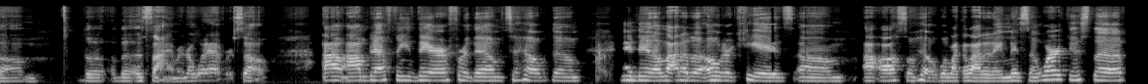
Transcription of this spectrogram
um the the assignment or whatever. So I'm definitely there for them to help them. And then a lot of the older kids, um, I also help with like a lot of their missing work and stuff.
